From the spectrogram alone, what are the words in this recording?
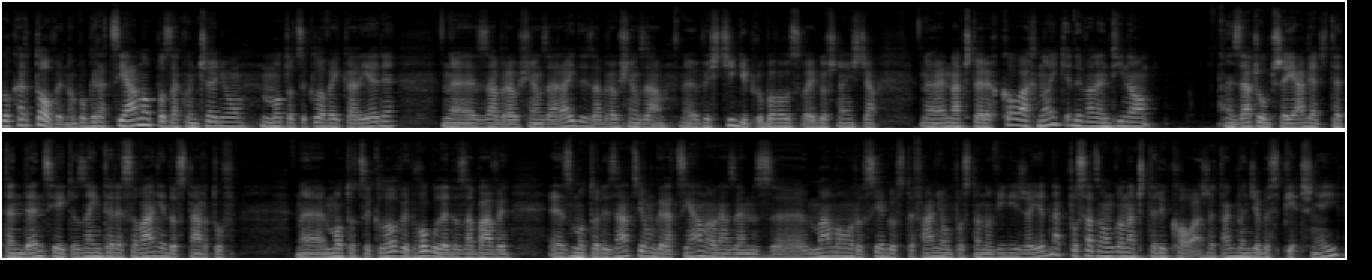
go-kartowy, no bo Graciano po zakończeniu motocyklowej kariery zabrał się za rajdy, zabrał się za wyścigi, próbował swojego szczęścia E, na czterech kołach. No i kiedy Valentino zaczął przejawiać te tendencje i to zainteresowanie do startów e, motocyklowych, w ogóle do zabawy e, z motoryzacją, Graciano razem z mamą Rossiego Stefanią postanowili, że jednak posadzą go na cztery koła, że tak będzie bezpieczniej.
